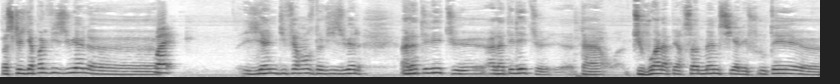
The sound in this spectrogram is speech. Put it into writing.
Parce qu'il n'y a pas le visuel. Euh... Ouais. Il y a une différence de visuel. À la télé, tu, à la télé, tu, tu vois la personne, même si elle est floutée. Euh,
